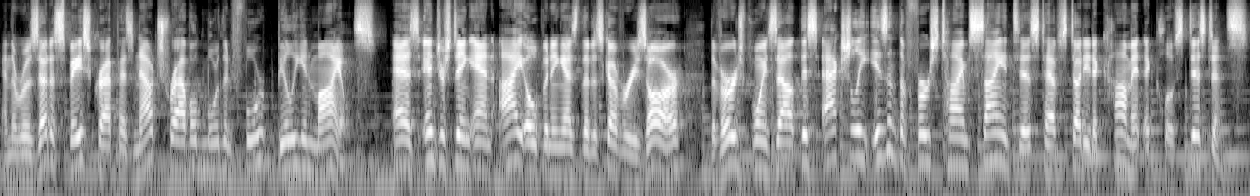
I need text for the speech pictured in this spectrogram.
and the Rosetta spacecraft has now traveled more than 4 billion miles. As interesting and eye-opening as the discoveries are, The Verge points out this actually isn't the first time scientists have studied a comet at close distance.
